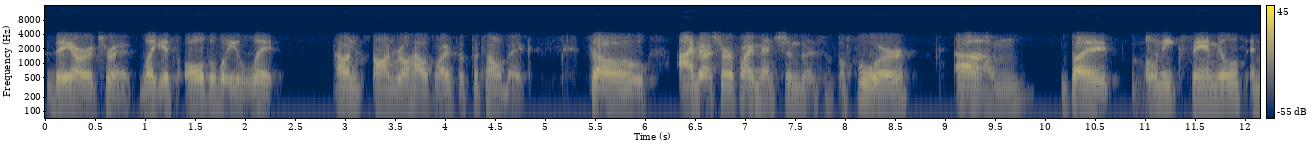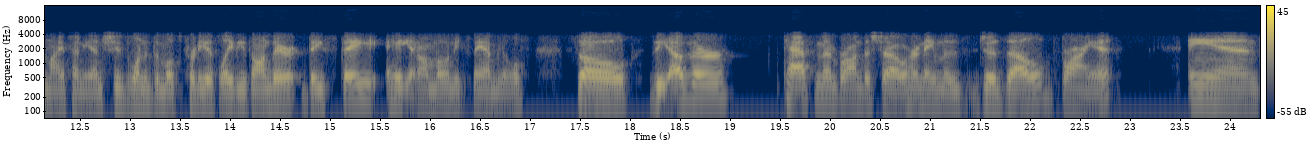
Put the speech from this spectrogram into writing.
they are a trip. Like it's all the way lit on on Real Housewives of Potomac. So I'm not sure if I mentioned this before, um, but Monique Samuels, in my opinion, she's one of the most prettiest ladies on there. They stay hating on Monique Samuels. So the other cast member on the show, her name is Gizelle Bryant, and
